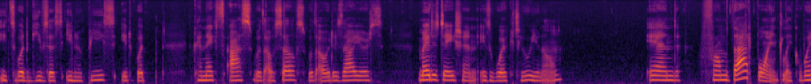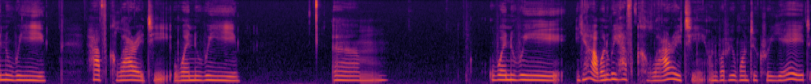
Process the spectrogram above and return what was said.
it's what gives us inner peace it what connects us with ourselves with our desires meditation is work too you know? And from that point like when we have clarity when we um, when we yeah when we have clarity on what we want to create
